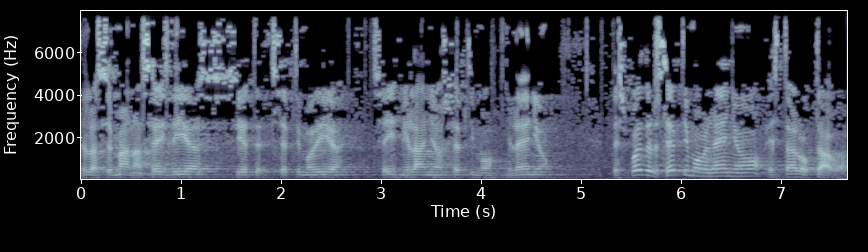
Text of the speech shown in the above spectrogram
de la semana, seis días, séptimo día, seis mil años, séptimo milenio. Después del séptimo milenio está el octavo.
